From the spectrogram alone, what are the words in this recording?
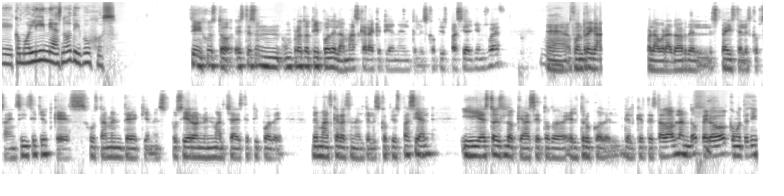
eh, como líneas, ¿no? Dibujos. Sí, justo. Este es un, prototipo de la máscara que tiene el telescopio espacial James Webb. Eh, fue un regalo colaborador del Space Telescope Science Institute, que es justamente quienes pusieron en marcha este tipo de, máscaras en el telescopio espacial. Y esto es lo que hace todo el truco del, del que te he estado hablando, pero como te digo,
